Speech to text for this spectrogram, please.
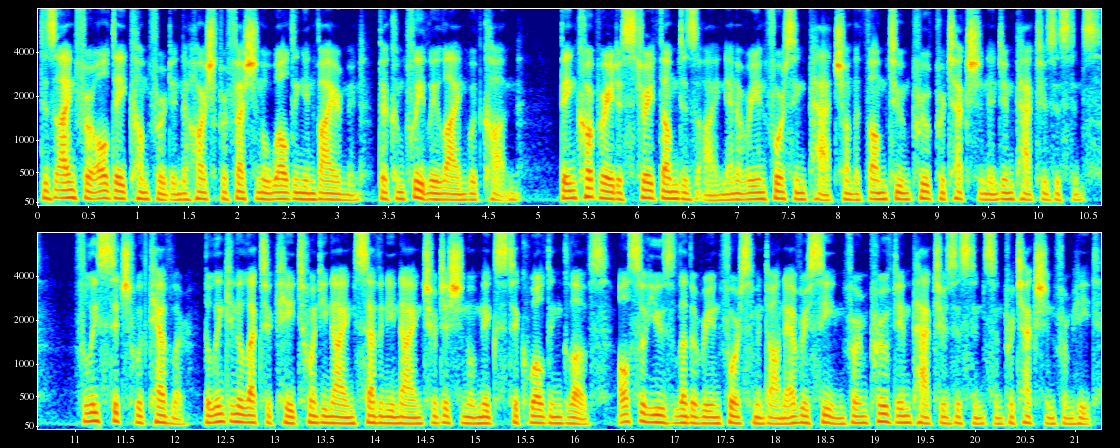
Designed for all-day comfort in the harsh professional welding environment, they're completely lined with cotton. They incorporate a straight thumb design and a reinforcing patch on the thumb to improve protection and impact resistance. Fully stitched with Kevlar, the Lincoln Electric K2979 traditional mixed stick welding gloves also use leather reinforcement on every seam for improved impact resistance and protection from heat.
